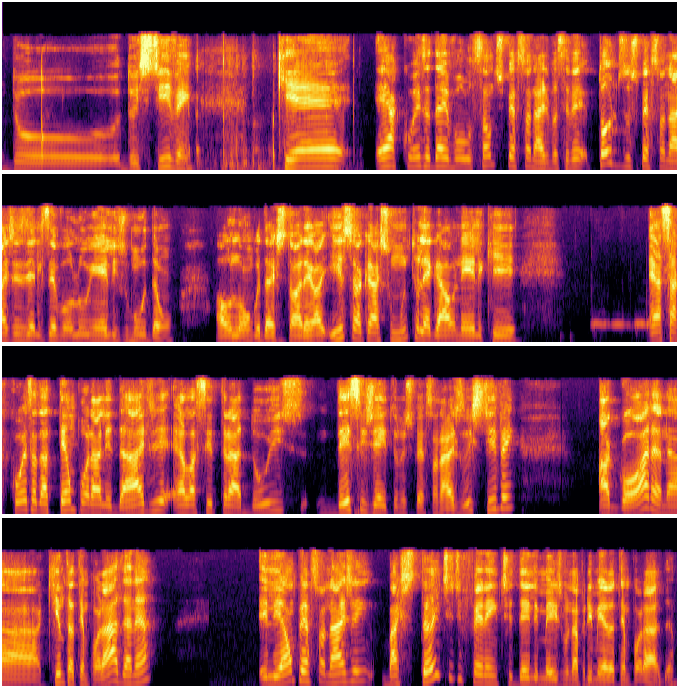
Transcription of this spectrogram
do do Steven, que é é a coisa da evolução dos personagens. Você vê, todos os personagens eles evoluem, eles mudam ao longo da história. Isso é o que eu acho muito legal nele, que essa coisa da temporalidade, ela se traduz desse jeito nos personagens. O Steven, agora na quinta temporada, né? Ele é um personagem bastante diferente dele mesmo na primeira temporada.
